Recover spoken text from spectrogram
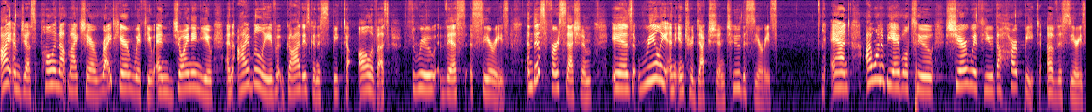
I am just pulling up my chair right here with you and joining you. And I believe God is going to speak to all of us through this series. And this first session is really an introduction to the series. And I want to be able to share with you the heartbeat of this series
